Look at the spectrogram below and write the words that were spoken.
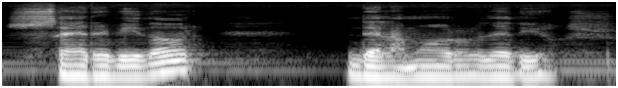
servidor del amor de Dios.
